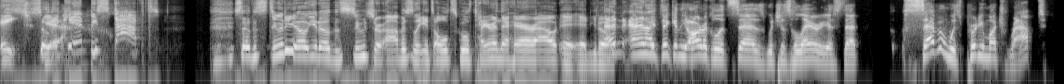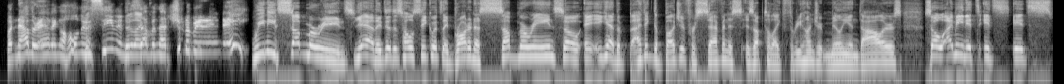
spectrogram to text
Eight. so yeah. they can't be stopped. So the studio, you know, the suits are obviously it's old school, tearing their hair out, and, and you know, And and I think in the article it says, which is hilarious, that seven was pretty much wrapped, but now they're adding a whole new scene in like- seven that should have been in eight. we need submarines. Yeah, they did this whole sequence. They brought in a submarine. So eh, yeah, the, I think the budget for seven is, is up to like three hundred million dollars. So I mean, it's it's it's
